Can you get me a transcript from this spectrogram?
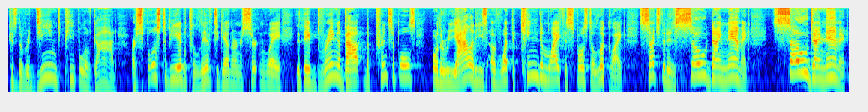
because the redeemed people of God are supposed to be able to live together in a certain way that they bring about the principles or the realities of what the kingdom life is supposed to look like, such that it is so dynamic so dynamic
